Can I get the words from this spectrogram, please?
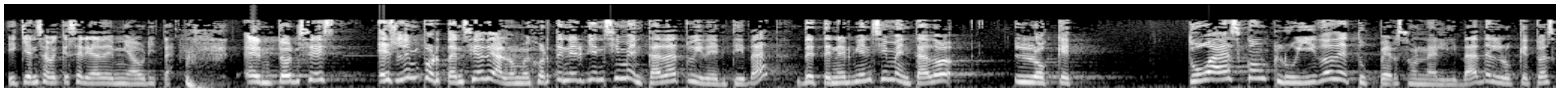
y quién sabe qué sería de mí ahorita. Entonces, es la importancia de a lo mejor tener bien cimentada tu identidad, de tener bien cimentado lo que tú has concluido de tu personalidad, de lo que tú has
